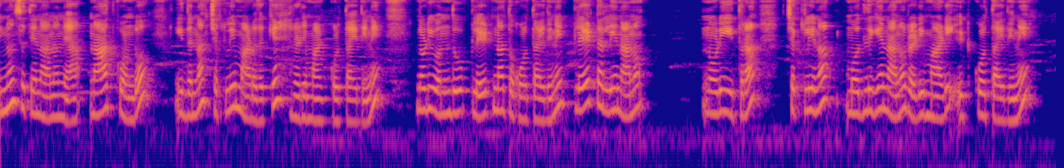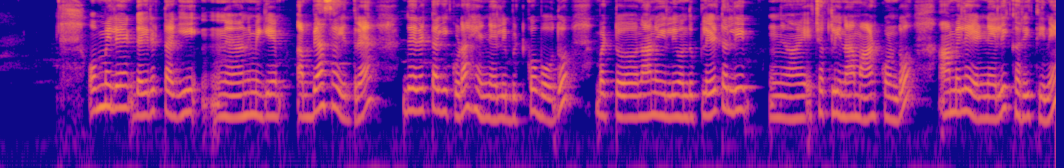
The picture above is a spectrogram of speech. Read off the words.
ಇನ್ನೊಂದು ಸತಿ ನಾನು ನಾದ್ಕೊಂಡು ಇದನ್ನು ಚಕ್ಲಿ ಮಾಡೋದಕ್ಕೆ ರೆಡಿ ಮಾಡ್ಕೊಳ್ತಾ ಇದ್ದೀನಿ. ನೋಡಿ, ಒಂದು ಪ್ಲೇಟ್ನ ತೊಗೊಳ್ತಾ ಇದ್ದೀನಿ. ಪ್ಲೇಟಲ್ಲಿ ನಾನು ನೋಡಿ ಈ ಥರ ಚಕ್ಲಿನ ಮೊದಲಿಗೆ ನಾನು ರೆಡಿ ಮಾಡಿ ಇಟ್ಕೊಳ್ತಾ ಇದ್ದೀನಿ. ಒಮ್ಮೆಲೆ ಡೈರೆಕ್ಟಾಗಿ ನಿಮಗೆ ಅಭ್ಯಾಸ ಇದ್ದರೆ ಡೈರೆಕ್ಟಾಗಿ ಕೂಡ ಎಣ್ಣೆಯಲ್ಲಿ ಬಿಟ್ಕೋಬೋದು. ಬಟ್ ನಾನು ಇಲ್ಲಿ ಒಂದು ಪ್ಲೇಟಲ್ಲಿ ಚಕ್ಲಿನ ಮಾಡಿಕೊಂಡು ಆಮೇಲೆ ಎಣ್ಣೆಯಲ್ಲಿ ಕರಿತೀನಿ.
